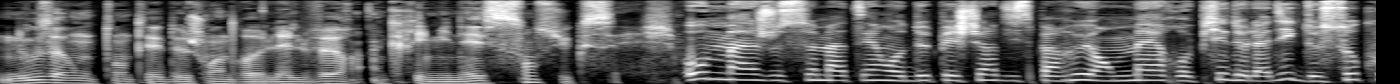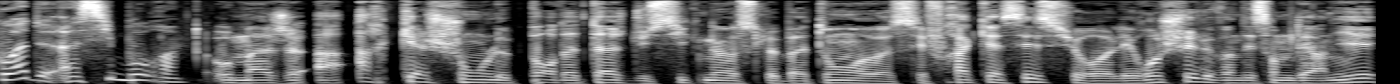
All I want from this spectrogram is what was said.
Nous avons tenté de joindre l'éleveur incriminé sans succès. Hommage ce matin aux deux pêcheurs disparus en mer au pied de la digue de Soquad à Cibourg. Hommage à Arcachon, le port d'attache du Cycnos. Le bâton euh, s'est fracassé sur les rochers le 20 décembre dernier.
